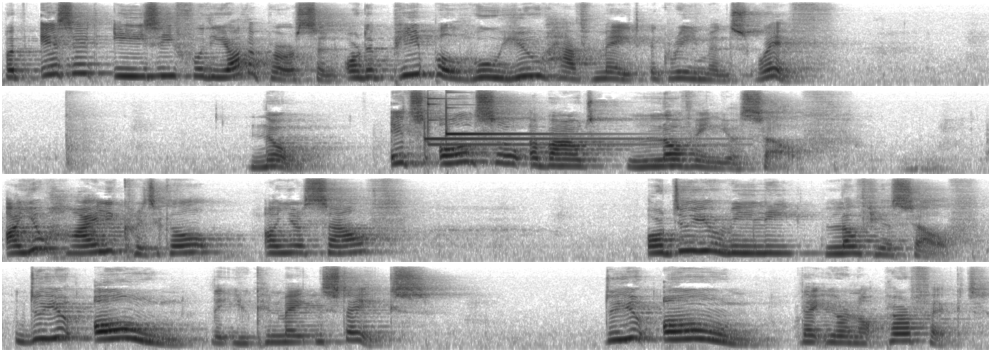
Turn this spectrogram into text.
But is it easy for the other person or the people who you have made agreements with? No. It's also about loving yourself. Are you highly critical on yourself? Or do you really love yourself? Do you own that you can make mistakes? Do you own that you're not perfect?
